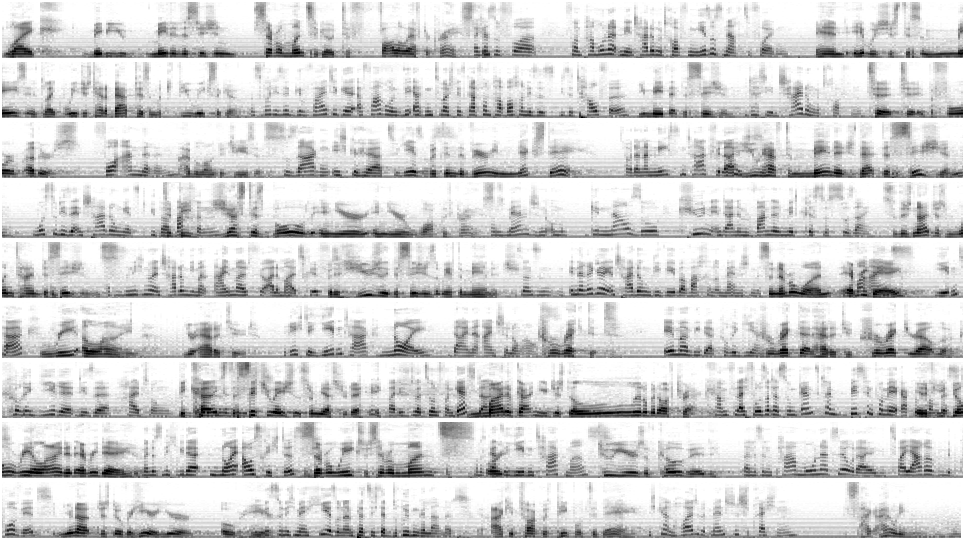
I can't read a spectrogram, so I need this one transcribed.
like maybe you made a decision several months ago to follow after Christ. vielleicht hast du vor vor ein paar Monaten die Entscheidung getroffen, Jesus nachzufolgen. And it was just this amazing, like we just had a baptism a few weeks ago. Es war diese gewaltige Erfahrung. Und wir hatten zum Beispiel jetzt gerade vor ein paar Wochen dieses, diese Taufe. You made that decision Und du hast die Entscheidung getroffen, to, to before others, vor anderen I belong to Jesus. zu sagen, ich gehöre zu Jesus. But then the very next day, Aber dann am nächsten Tag vielleicht you have to manage that decision musst du diese Entscheidung jetzt to be überwachen just as bold in your in your walk with Christ. und managen, um genauso kühn in deinem Wandel mit Christus zu sein. So there's not just one-time Also es decisions, sind nicht nur Entscheidungen, die man einmal für alle Mal trifft, but it's usually decisions that we have to manage. sondern in der Regel Entscheidungen, die wir überwachen und managen müssen. So number one, every Nummer day, eins, jeden Tag, realign your attitude. richte jeden Tag neu deine Einstellung aus. Correct it. Immer wieder korrigieren. Correct that attitude. Correct your outlook. Korrigiere diese Haltung. Because the situations from yesterday Weil die Situation von might gestern have gotten you just a little bit off track. haben vielleicht verursacht, dass du ein ganz klein bisschen vom Weg And if abgekommen you bist. don't realign it every day, Wenn du es nicht wieder neu ausrichtest several weeks or several months und das Ganze jeden Tag machst, two years of COVID, dann sind ein paar Monate oder zwei Jahre mit Covid, you're not just over here, you're over here. bist du nicht mehr hier, sondern plötzlich da drüben gelandet. I can talk with people today. Ich kann heute mit Menschen sprechen It's like I don't even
